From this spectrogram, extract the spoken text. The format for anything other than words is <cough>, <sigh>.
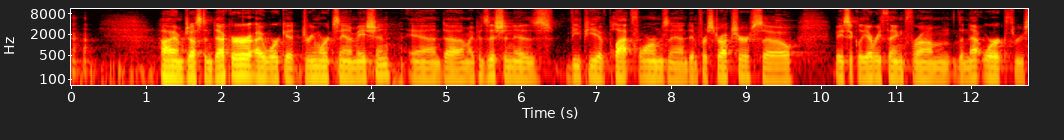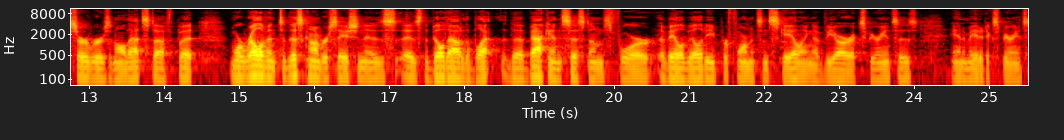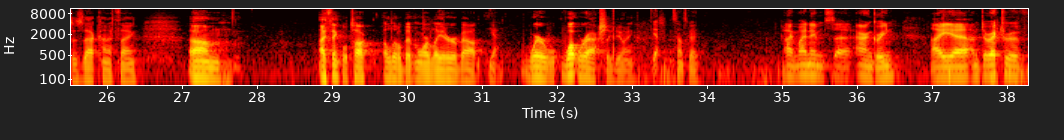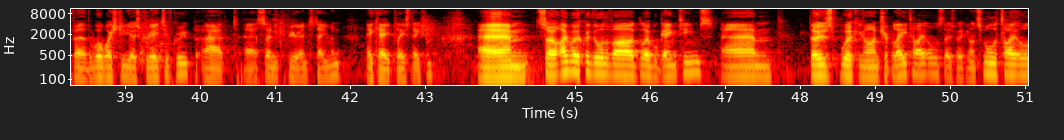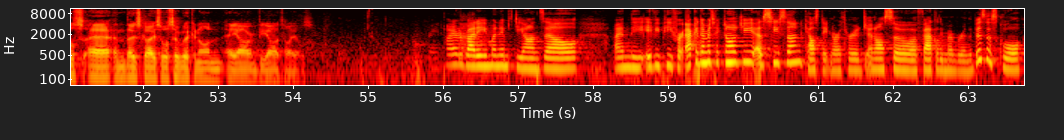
<laughs> Hi, I'm Justin Decker. I work at DreamWorks Animation, and uh, my position is VP of Platforms and Infrastructure. So basically everything from the network through servers and all that stuff. But more relevant to this conversation is, is the build out of the, the back-end systems for availability, performance, and scaling of VR experiences, animated experiences, that kind of thing. Um, I think we'll talk a little bit more later about yeah. where, what we're actually doing. Yeah, sounds good. Hi, my name's uh, Aaron Green. I, uh, I'm director of uh, the Worldwide Studios Creative Group at uh, Sony Computer Entertainment, aka PlayStation. Um, so I work with all of our global game teams, um, those working on AAA titles, those working on smaller titles, uh, and those guys also working on AR and VR titles. Hi everybody, my name is Deone Zell. I'm the AVP for Academic Technology at CSUN, Cal State Northridge, and also a faculty member in the business school.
